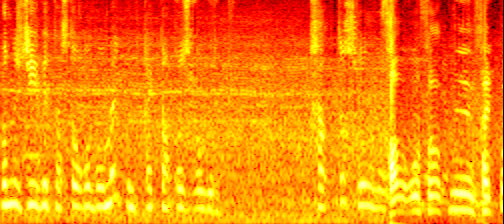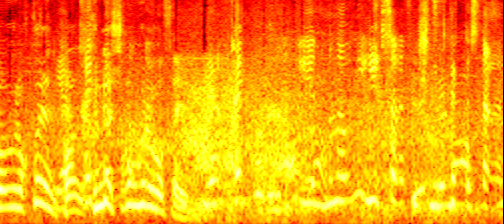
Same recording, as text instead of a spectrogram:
бұны жерге тастауға болмайды бұны қайтадан қозғау керек. Халықты сол Халық осы қалпымен қайтпау керек қой енді. Күнде шығу керек осылай. иә қайтпау керек қой енді мынау не екі сағаттың ішінде бітіріп тастаған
